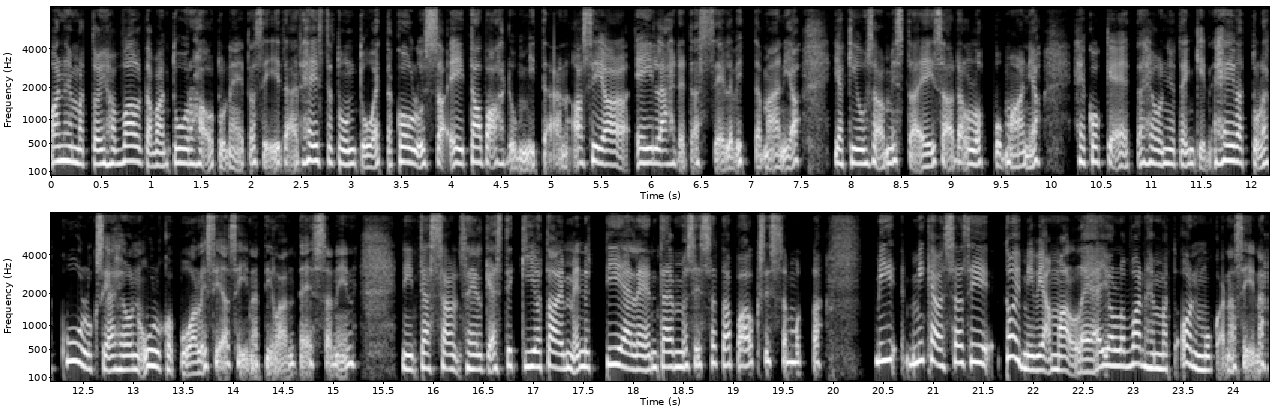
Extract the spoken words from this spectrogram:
vanhemmat on ihan valtavan turhautuneita siitä, että heistä tuntuu, että kouluissa ei tapahdu mitään. Asiaa ei lähdetä selvittämään ja, ja kiusaamista ei saada loppumaan. Ja he kokee, että he on jotenkin, he eivät tule kuulluksi ja he on ulkopuolisia siinä tilanteessa. Niin, niin tässä on selkeästikin jotain mennyt pieleen tämmöisissä tapauksissa, mutta mikä olisi sellaisia toimivia malleja, jolloin vanhemmat on mukana siinä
